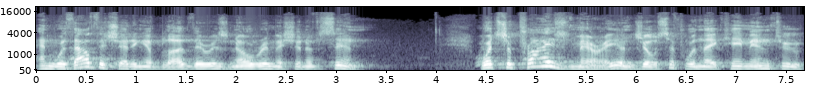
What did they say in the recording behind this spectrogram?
and without the shedding of blood there is no remission of sin. What surprised Mary and Joseph when they came into,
